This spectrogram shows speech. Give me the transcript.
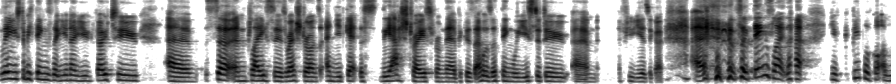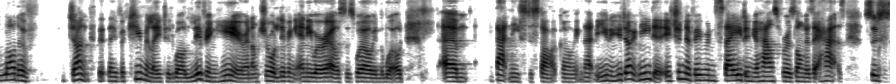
there used to be things that you know you go to um, certain places restaurants and you'd get the the ashtrays from there because that was a thing we used to do um, a few years ago. Uh, so things like that you people have got a lot of junk that they've accumulated while living here and i'm sure living anywhere else as well in the world um, that needs to start going. That you know you don't need it. It shouldn't have even stayed in your house for as long as it has. So it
